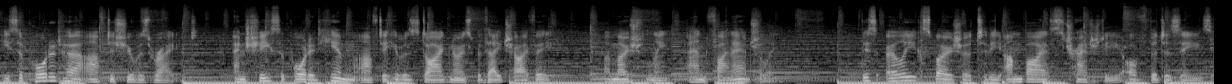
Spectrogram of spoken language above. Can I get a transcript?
He supported her after she was raped, and she supported him after he was diagnosed with HIV, emotionally and financially. This early exposure to the unbiased tragedy of the disease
